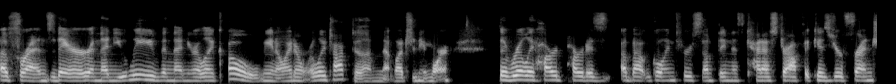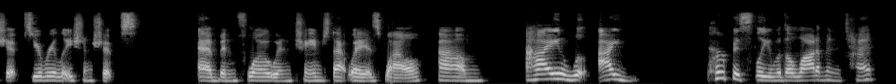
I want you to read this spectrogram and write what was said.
of friends there and then you leave and then you're like oh you know i don't really talk to them that much anymore the really hard part is about going through something as catastrophic as your friendships your relationships ebb and flow and change that way as well. Um, I I purposely, with a lot of intent,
